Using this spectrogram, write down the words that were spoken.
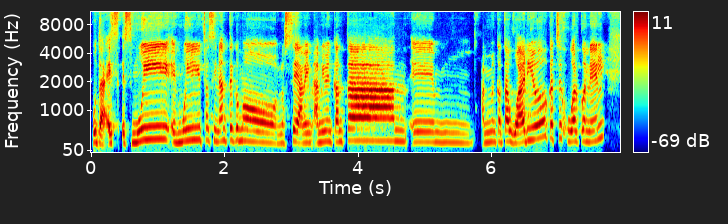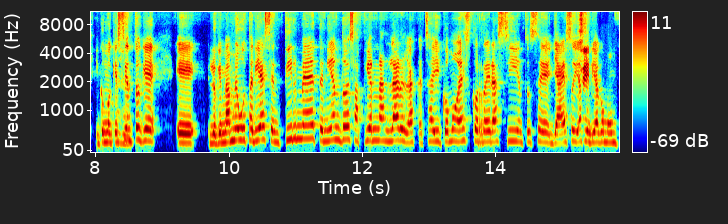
puta, es, es, muy, es muy fascinante como, no sé, a mí, a mí me encanta, em, a mí me encanta Wario, ¿cachai? Jugar con él y como que siento que eh, lo que más me gustaría es sentirme teniendo esas piernas largas, ¿cachai? Y cómo es correr así, entonces ya eso ya sería como un,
